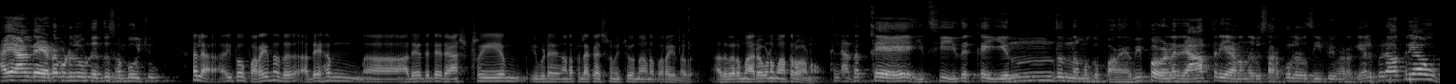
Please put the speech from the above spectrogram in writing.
അയാളുടെ ഇടപെടലുകൊണ്ട് എന്ത് സംഭവിച്ചു? അല്ല ഇപ്പോൾ പറയുന്നത് അദ്ദേഹം അദ്ദേഹത്തിന്റെ രാഷ്ട്രീയം ഇവിടെ നടപ്പിലാക്കാൻ ശ്രമിച്ചു എന്നാണ് പറയുന്നത്. അത് വെറും ആരോപണം മാത്രമാണോ? അല്ല അതൊക്കെ ഇതൊക്കെ എന്തും നമുക്ക് പറയാം. ഇപ്പോൾ വേണം രാത്രിയാണെന്നൊരു സർക്കുലർ സി പി എം ഇറക്കിയാൽ ഇപ്പോൾ രാത്രിയാവും.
